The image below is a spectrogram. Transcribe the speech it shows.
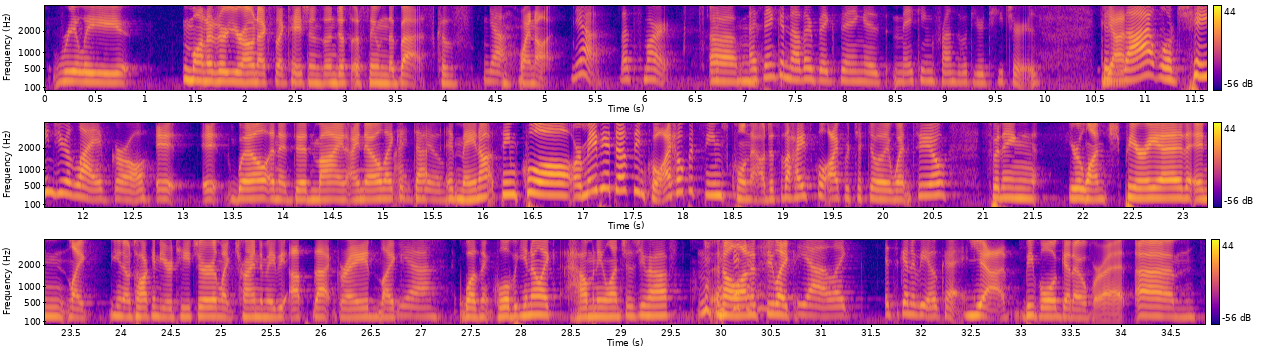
really monitor your own expectations and just assume the best. Because Yeah. why not? Yeah, that's smart. Um, I think another big thing is making friends with your teachers. Because Yes. that will change your life, girl. it it will and it did mine. I know like it do- it may not seem cool or maybe it does seem cool. I hope it seems cool now. Just the high school I particularly went to, spending your lunch period and like, you know, talking to your teacher and like trying to maybe up that grade like Yeah. wasn't cool, but you know like how many lunches you have? In all honesty, like Yeah, like it's to be okay. yeah, people will get over it. Um,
